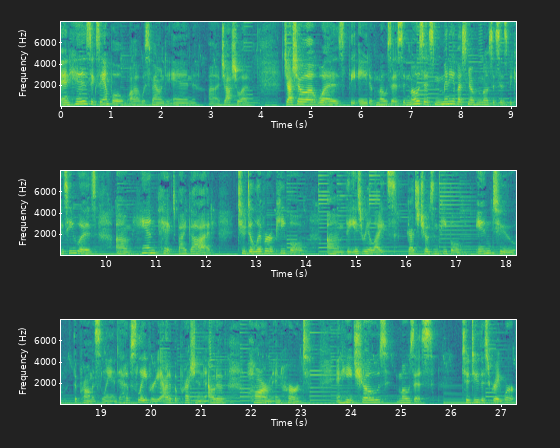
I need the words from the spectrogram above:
And his example uh, was found in uh, Joshua. Joshua was the aide of Moses. And Moses, many of us know who Moses is because he was um, handpicked by God to deliver a people, um, the Israelites, God's chosen people into the promised land, out of slavery, out of oppression, out of harm and hurt. And he chose Moses to do this great work.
